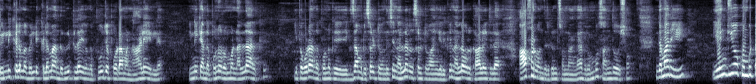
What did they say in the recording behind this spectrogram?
வெள்ளிக்கிழமை வெள்ளிக்கிழமை அந்த வீட்டில் இவங்க பூஜை போடாமல் நாளே இல்லை. இன்றைக்கி அந்த பொண்ணு ரொம்ப நல்லா இருக்குது இப்போ கூட அந்த பொண்ணுக்கு எக்ஸாம் ரிசல்ட் வந்துச்சு. நல்ல ரிசல்ட் வாங்கியிருக்கு. நல்ல ஒரு காலேஜில் ஆஃபர் வந்திருக்குன்னு சொன்னாங்க. அது ரொம்ப சந்தோஷம். இந்த மாதிரி எங்கேயோ கும்பிட்ட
